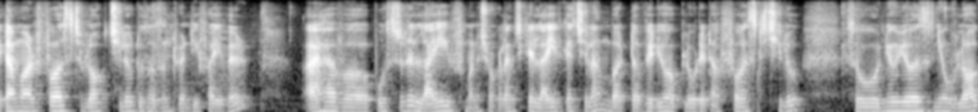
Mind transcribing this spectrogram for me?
এটা আমার ফার্স্ট ব্লগ ছিল টু থাউজেন্ড টোয়েন্টি ফাইভের আই হ্যাভ পোস্টেড লাইভ মানে সকালে আজকে লাইভ গেছিলাম বাট ভিডিও আপলোড এটা ফার্স্ট ছিল। So new years new blog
